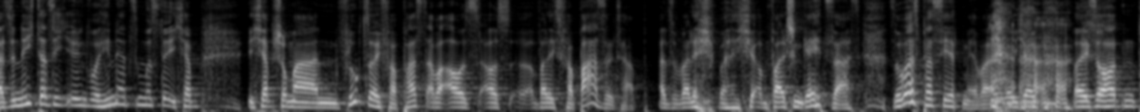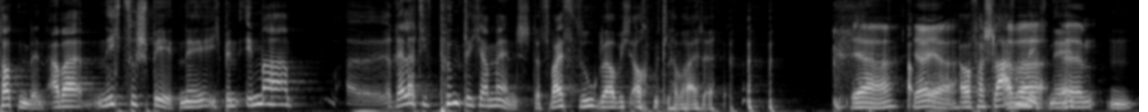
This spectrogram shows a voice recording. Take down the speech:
Also nicht, dass ich irgendwo hinhetzen musste. Ich habe ich hab schon mal ein Flugzeug verpasst, aber aus, aus weil ich es verbaselt habe. Also weil ich, weil ich am falschen Gate saß. Sowas passiert mir, weil, weil ich, halt, weil ich so Hottentotten bin. Aber nicht zu spät. Nee, ich bin immer äh, relativ pünktlicher Mensch. Das weißt du, glaube ich, auch mittlerweile. Ja, ja, ja. Aber verschlafen aber, nicht, nee. Ähm, hm.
